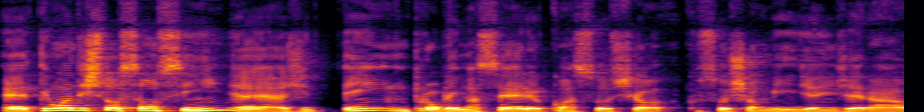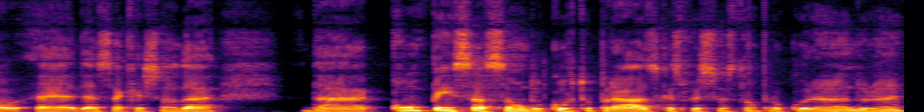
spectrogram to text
é, tem uma distorção, sim. É, a gente tem um problema sério com a social, com social media em geral, é, dessa questão da, da compensação do curto prazo que as pessoas estão procurando, né?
